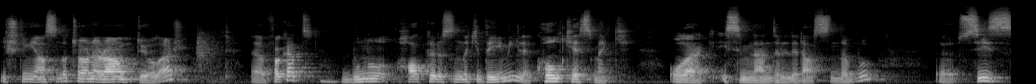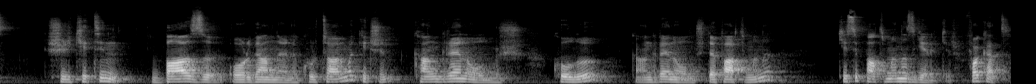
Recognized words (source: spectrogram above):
iş dünyasında turnaround diyorlar. E, Fakat bunu halk arasındaki deyimiyle kol kesmek olarak isimlendirilir aslında bu. E, Siz şirketin bazı organlarını kurtarmak için kangren olmuş kolu, kangren olmuş departmanı kesip atmanız gerekir. Fakat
